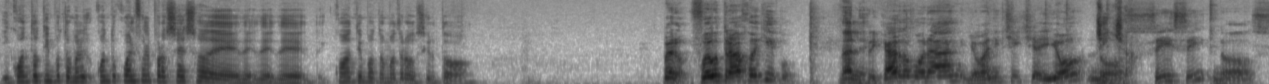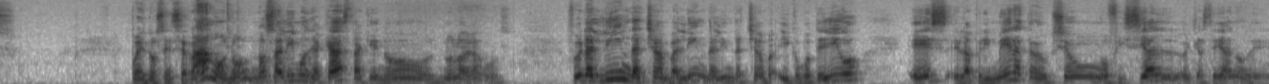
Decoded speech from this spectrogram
¿Y cuánto tiempo tomó, el- cuánto, cuál fue el proceso de, de, de- cuánto tiempo tomó traducir todo? Bueno, fue un trabajo de equipo. Dale. Ricardo Morán, Giovanni Chicha y yo nos, Chicha. sí, sí, nos pues nos encerramos, ¿no? No salimos de acá hasta que no, no lo hagamos. Fue una linda chamba, linda, linda chamba. Y como te digo, es la primera traducción oficial al castellano de,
